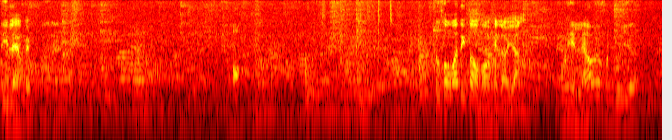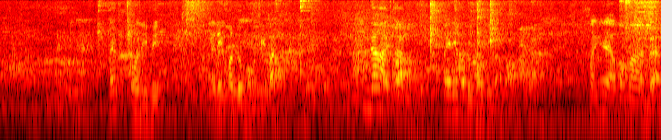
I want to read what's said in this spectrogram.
ตีแรงไป ทุกคนว่าติ๊กต่อมองเห็นเหรอยังผมเห็นแล้วเป็นคนดูเยอะไม่ปกติพี่ อันนี้คนดูปกติปะ น่ารักจังไม่ได้คนดูปกติปะครั้งที่แล้วประมาณแบบ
